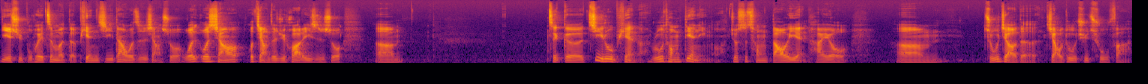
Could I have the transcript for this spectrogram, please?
也许不会这么的偏激，但我只是想说，我我想要我讲这句话的意思是说，嗯，这个纪录片啊，如同电影哦，就是从导演还有嗯主角的角度去出发，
